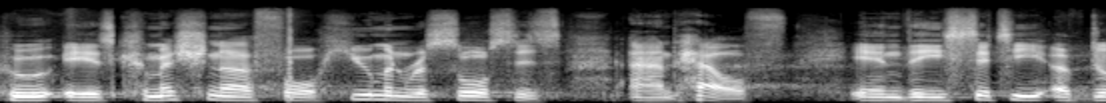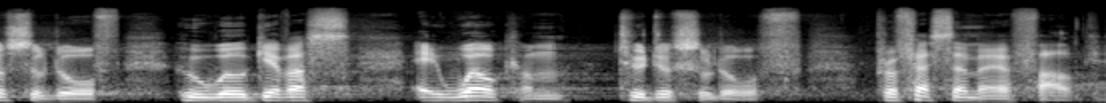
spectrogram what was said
who is Commissioner for Human Resources and Health in the city of Dusseldorf, who will give us a welcome to Dusseldorf. Professor Meyer-Falcke.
